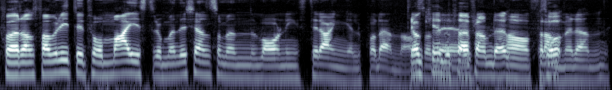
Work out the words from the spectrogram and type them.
Förhandsfavorit är två Maestro, men det känns som en varningstriangel på den. Okej, Alltså då tar jag fram den. Ja, fram Så. med den.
